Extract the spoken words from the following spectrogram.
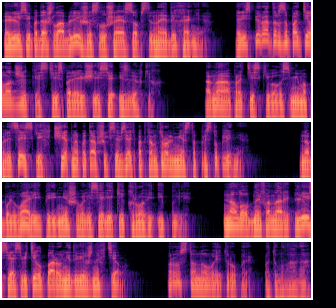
Люси подошла ближе, слушая собственное дыхание. Респиратор запотел от жидкости, испаряющейся из легких. Она протискивалась мимо полицейских, тщетно пытавшихся взять под контроль место преступления. На бульваре перемешивались реки крови и пыли. Налобный фонарь Люси осветил пару недвижных тел. «Просто новые трупы», — подумала она.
